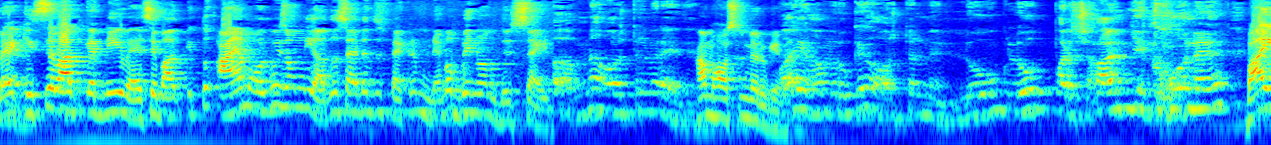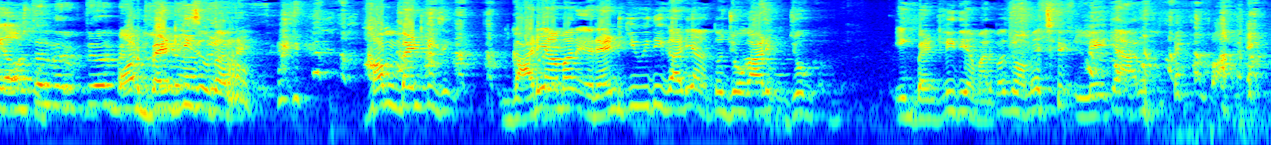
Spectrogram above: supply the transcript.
मैं किससे बात करनी है वैसे बात की। तो I am always on the other side of the spectrum never been on this side हम ना हॉस्टल में रहते थे हम हॉस्टल में रुके। भाई हम रुके हॉस्टल में। लोग लोग परेशान ये कौन है? भाई हॉस्टल में रुकते हैं और बेंटली से उतर हैं। रहे हम बेंटली से गाड़ियाँ हमारे रेंट की हुई थी गाड़ियाँ तो जो गाड़ी जो एक बेंटली थी हमारे पास जो हमें लेके आ रहा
